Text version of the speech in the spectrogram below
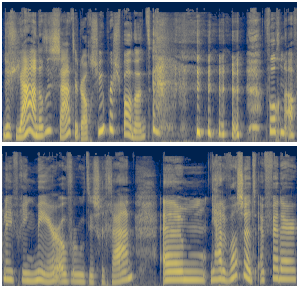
Dus ja, dat is zaterdag. Super spannend. Volgende aflevering meer over hoe het is gegaan. Um, ja, dat was het. En verder,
